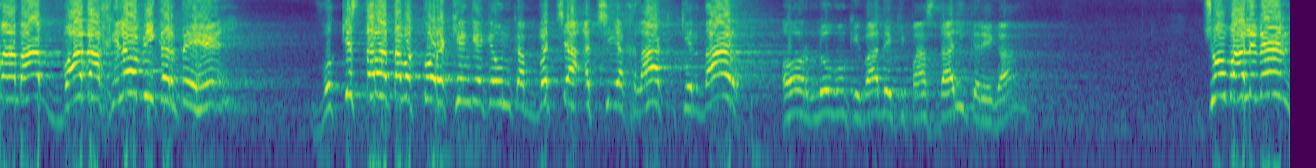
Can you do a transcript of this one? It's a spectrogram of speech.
ماں باپ وعدہ خلافی کرتے ہیں، وہ کس طرح توقع رکھیں گے کہ ان کا بچہ اچھی اخلاق، کردار اور لوگوں کی وعدے کی پاسداری کرے گا؟ جو والدین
